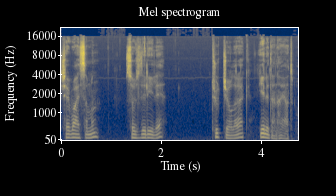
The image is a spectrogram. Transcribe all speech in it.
Şevval Sam'ın sözleriyle Türkçe olarak yeniden hayat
